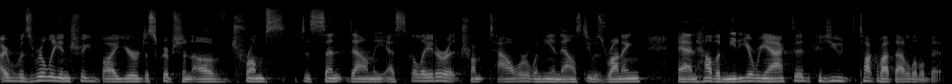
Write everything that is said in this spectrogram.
I, was really intrigued by your description of Trump's descent down the escalator at Trump Tower when he announced he was running and how the media reacted. Could you talk about that a little bit?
